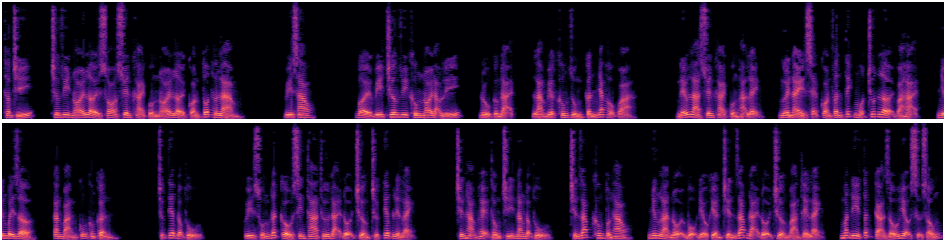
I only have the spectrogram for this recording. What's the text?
Thậm chí, trương duy nói lời so xuyên khải cùng nói lời còn tốt hơn làm. Vì sao? Bởi vì trương duy không nói đạo lý, đủ cường đại, làm việc không dùng cân nhắc hậu quả. Nếu là xuyên khải cùng hạ lệnh, người này sẽ còn phân tích một chút lợi và hại, nhưng bây giờ, căn bản cũng không cần. Trực tiếp động thủ. Quỳ xuống đất cầu xin tha thứ đại đội trưởng trực tiếp liên lệnh chiến hạm hệ thống trí năng động thủ, chiến giáp không tồn hao, nhưng là nội bộ điều khiển chiến giáp đại đội trưởng bản thể lệnh mất đi tất cả dấu hiệu sự sống.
